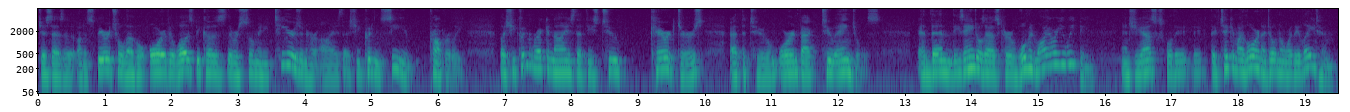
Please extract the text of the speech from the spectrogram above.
just as a, on a spiritual level, or if it was because there were so many tears in her eyes that she couldn't see properly. But she couldn't recognize that these two characters at the tomb were in fact two angels. And then these angels ask her, Woman, why are you weeping? And she asks, Well, they, they, they've taken my Lord, and I don't know where they laid him.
